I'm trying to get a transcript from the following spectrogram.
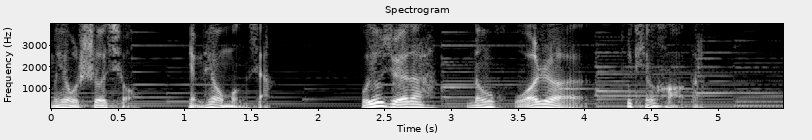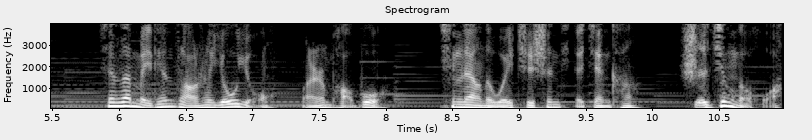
没有奢求，也没有梦想，我就觉得能活着就挺好的。现在每天早上游泳，晚上跑步，尽量的维持身体的健康，使劲的活，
